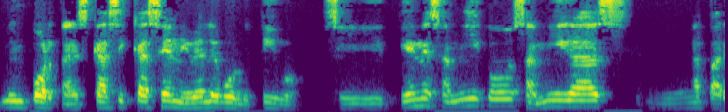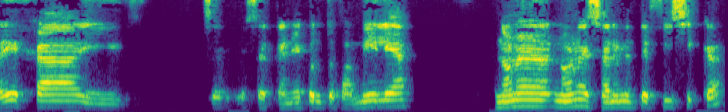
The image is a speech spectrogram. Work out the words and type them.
no importa, es casi casi a nivel evolutivo. Si tienes amigos, amigas, una pareja y cercanía con tu familia, no, no necesariamente física,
